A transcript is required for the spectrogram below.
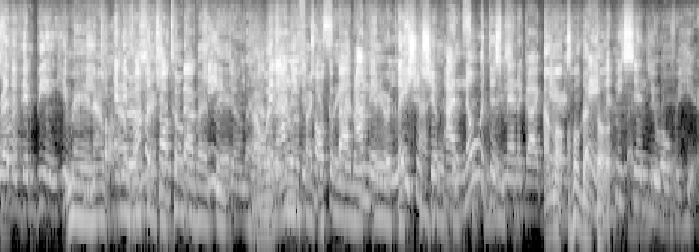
rather than being here Man, with me. I- and I if wish I'm gonna talk, talk about, about kingdom, Like, I then I I need to I talk about I'm in air 'cause I relationship. I, that know what this man of God I'm carries. gonna hold that hey, thought. let me send you over here.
